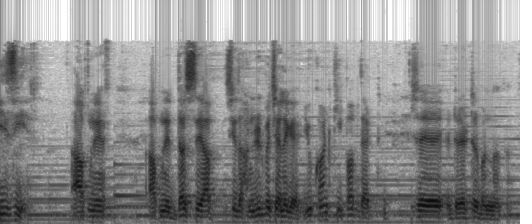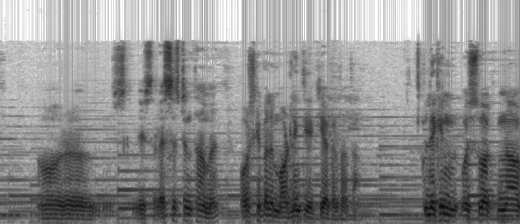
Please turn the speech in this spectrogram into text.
ईजी है। आपने आपने 10 से आप सीधा 100 पे चले गए। You can't keep up that say director बनना था और असिस्टेंट था मैं, और उसके पहले मॉडलिंग किया करता था। लेकिन उस वक्त ना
